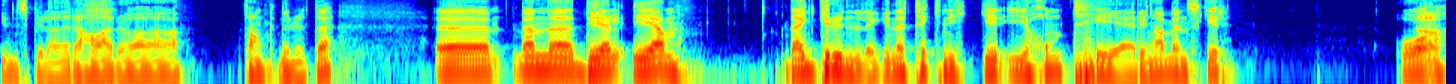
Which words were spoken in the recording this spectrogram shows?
innspillene dere har, og tankene rundt det. Men del én, det er grunnleggende teknikker i håndtering av mennesker. Og Ja.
